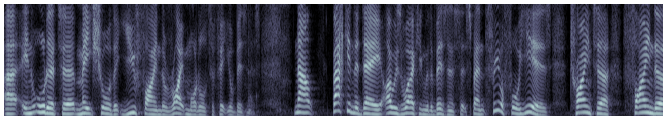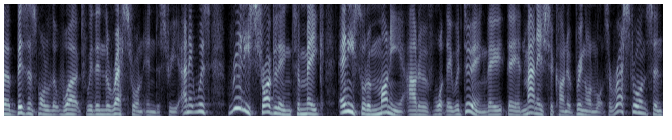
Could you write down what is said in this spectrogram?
uh, in order to make sure that you find the right model to fit your business. Now, back in the day, I was working with a business that spent three or four years trying to find a business model that worked within the restaurant industry. And it was really struggling to make any sort of money out of what they were doing. They, they had managed to kind of bring on lots of restaurants and,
